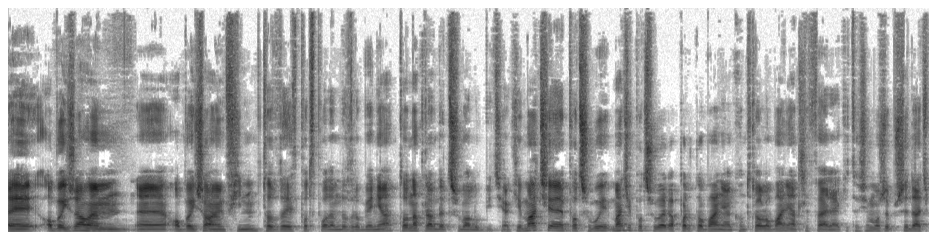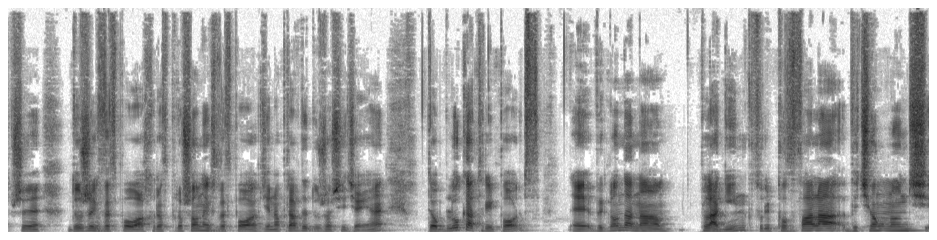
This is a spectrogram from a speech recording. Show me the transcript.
E, obejrzałem, obejrzałem film, to tutaj jest pod spodem do zrobienia. To na naprawdę trzeba lubić. Jakie macie, potrzebuje, macie potrzebę raportowania, kontrolowania cyferek i to się może przydać przy dużych zespołach, rozproszonych zespołach, gdzie naprawdę dużo się dzieje, to Blue Cat Reports e, wygląda na plugin, który pozwala wyciągnąć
